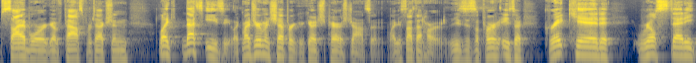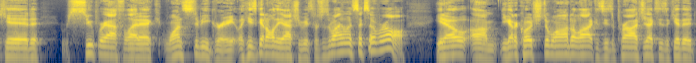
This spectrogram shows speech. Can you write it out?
cyborg of pass protection like that's easy. Like my German Shepherd could coach Paris Johnson. Like it's not that hard. He's just a per- he's a great kid, real steady kid, super athletic, wants to be great. Like he's got all the attributes, which is why I went six overall. You know, um, you got to coach Dawand a lot because he's a project. He's a kid that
